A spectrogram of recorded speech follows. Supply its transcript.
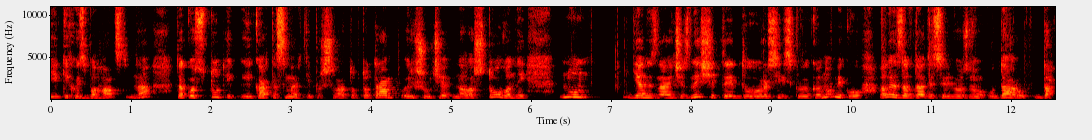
якихось багатств. Да? Так ось тут і, і карта смерті прийшла. Тобто Трамп рішуче налаштований. Ну, я не знаю, чи знищити ту російську економіку, але завдати серйозного удару да.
